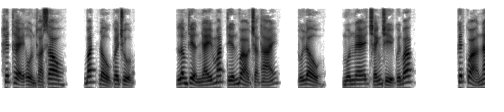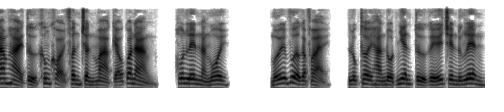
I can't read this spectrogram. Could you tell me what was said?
Hết thể ổn thỏa sau, bắt đầu quay chụp. Lâm Thiển nháy mắt tiến vào trạng thái, túi đầu, muốn né tránh chỉ quyến bắc. Kết quả nam hải tử không khỏi phân trần mà kéo qua nàng, hôn lên nàng ngôi. Mới vừa gặp phải, lục thời hàn đột nhiên từ ghế trên đứng lên,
